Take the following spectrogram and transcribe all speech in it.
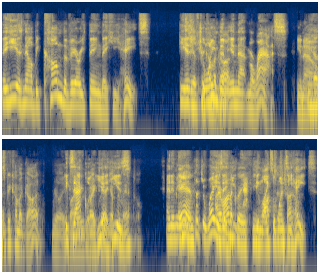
that he has now become the very thing that he hates. He has, he has joined them in that morass. You know, he has become a god, really. Exactly. By, by yeah, he is. And I mean, and in such a way is ironically, that he's acting he like the ones child. he hates.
